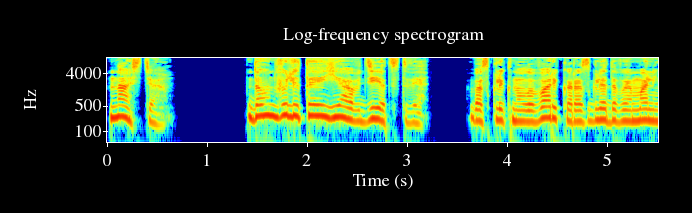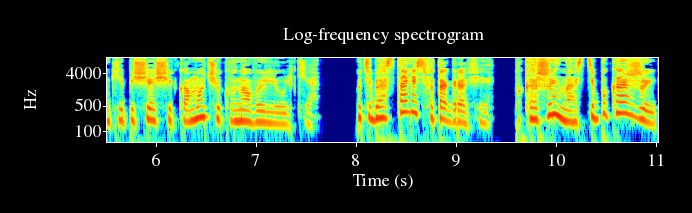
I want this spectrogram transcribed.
Настя. «Да он вылитая я в детстве», — воскликнула Варька, разглядывая маленький пищащий комочек в новой люльке. «У тебя остались фотографии?» «Покажи, Настя, покажи.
